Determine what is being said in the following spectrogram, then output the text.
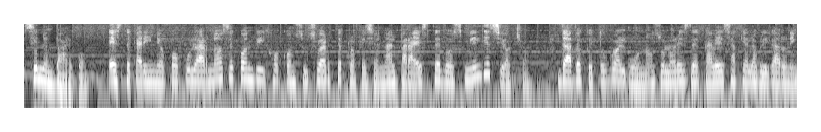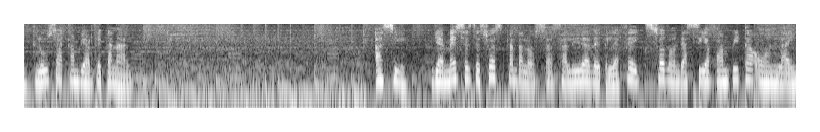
Sin embargo, este cariño popular no se condijo con su suerte profesional para este 2018 dado que tuvo algunos dolores de cabeza que la obligaron incluso a cambiar de canal. Así, ya meses de su escandalosa salida de Telefixo donde hacía Pampita Online,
